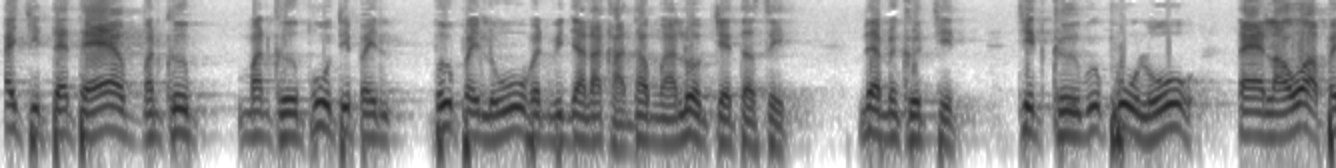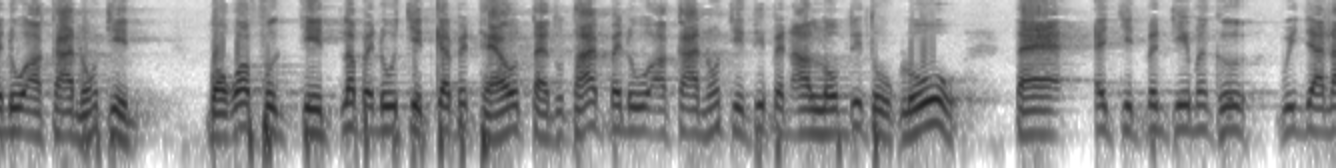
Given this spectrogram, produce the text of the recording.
ไอ้จิตแท้ๆมันคือมันคือผู้ที่ไปผู้ไปรู้เป็นวิญญาณขันธ์ทำงานร่วมเจตสิกเนี่ยมันคือจิต จิตคือผู้รู้ แต่เราอะไปดูอาการของจิต บอกว่าฝึกจิตแล้วไปดูจิตกันเป็นแถว แต่สุดท้ายไปดูอาการของจิตที่เป็นอารมณ์ที่ถูกรู้ แต่ไอ้จิตเป็นจริงมันคือ วิญญาณ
